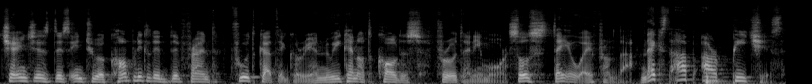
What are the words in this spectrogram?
changes this into a completely different food category and we cannot call this fruit anymore. So stay away from that. Next up are peaches,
